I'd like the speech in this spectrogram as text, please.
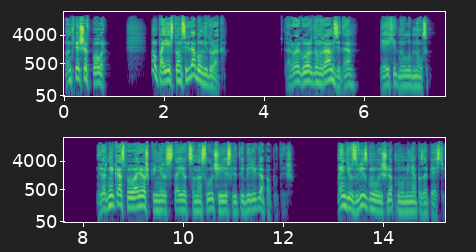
Он теперь шеф-повар. Ну, поесть-то он всегда был не дурак. Второй Гордон Рамзи, да? Я ехидно улыбнулся. Наверняка с поварешкой не расстается на случай, если ты берега попутаешь. Мэнди взвизгнула и шлепнула меня по запястью.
